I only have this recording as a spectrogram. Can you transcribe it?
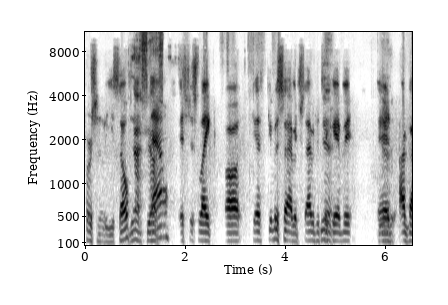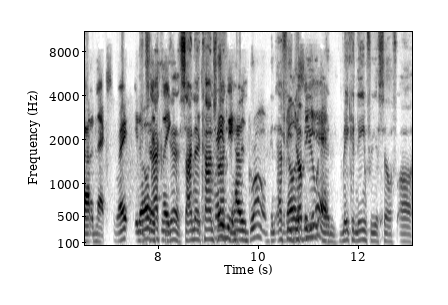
personally yourself. yes, yes, Now it's just like, uh, guess give it a Savage. Savage will take Yeah. care of it, Yeah. and I got it next, right? You know, exactly. it's like yeah, sign that contract. crazy and- how it's grown. in you know? FEW like, yeah. and make a name for yourself. Uh,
